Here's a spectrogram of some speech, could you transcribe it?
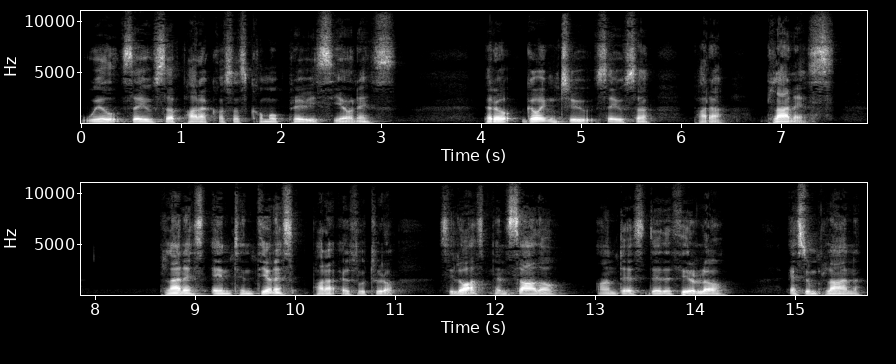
will se usa para cosas como previsiones, pero going to se usa para planes. Planes e intenciones para el futuro. Si lo has pensado antes de decirlo, es un plan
